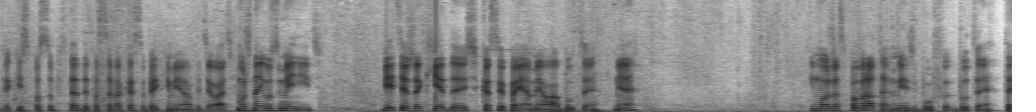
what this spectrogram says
W jaki sposób wtedy pasywa Cassiopeia miałaby działać? Można ją zmienić. Wiecie, że kiedyś Cassiopeia miała buty, nie? I może z powrotem mieć buf, buty. To,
